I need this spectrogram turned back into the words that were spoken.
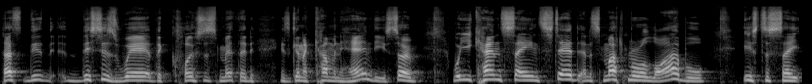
that's this is where the closest method is going to come in handy. So what you can say instead, and it's much more reliable, is to say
